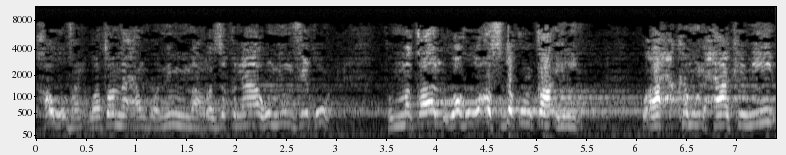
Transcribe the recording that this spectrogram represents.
خوفا وطمعا ومما رزقناهم ينفقون. ثم قال وهو أصدق القائلين وأحكم الحاكمين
